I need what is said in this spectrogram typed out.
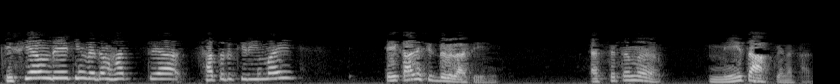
කිසියම් දෙයකින් වෙද මහත්තයා සතුටු කිරීමයි ඒ කාලේ සිද්ධ වෙලා තියෙන්නේ. ඇත්තටම මේ තාක් වෙනකල්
